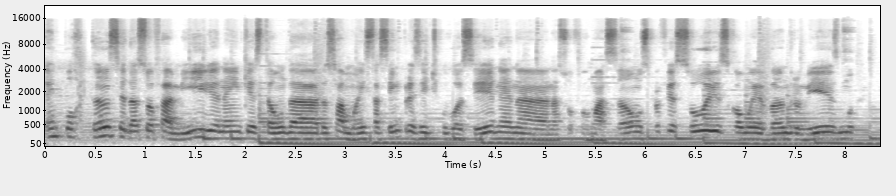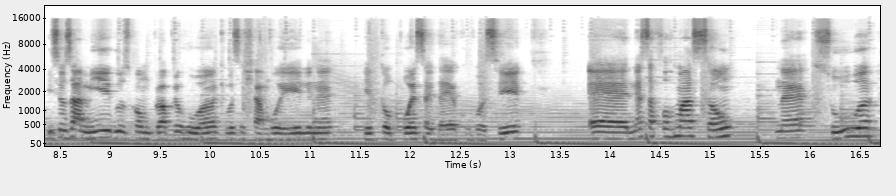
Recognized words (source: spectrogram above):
a importância da sua família, né, em questão da, da sua mãe estar sempre presente com você, né, na, na sua formação, os professores, como o Evandro mesmo, e seus amigos, como o próprio Juan, que você chamou ele, né, e topou essa ideia com você, é, nessa formação, né, sua,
